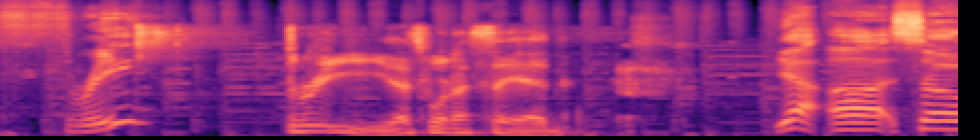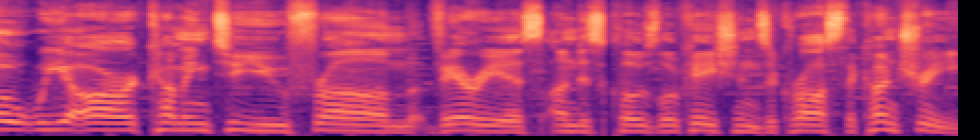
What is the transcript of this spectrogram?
three? Three. That's what I said. Yeah, uh, so we are coming to you from various undisclosed locations across the country,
